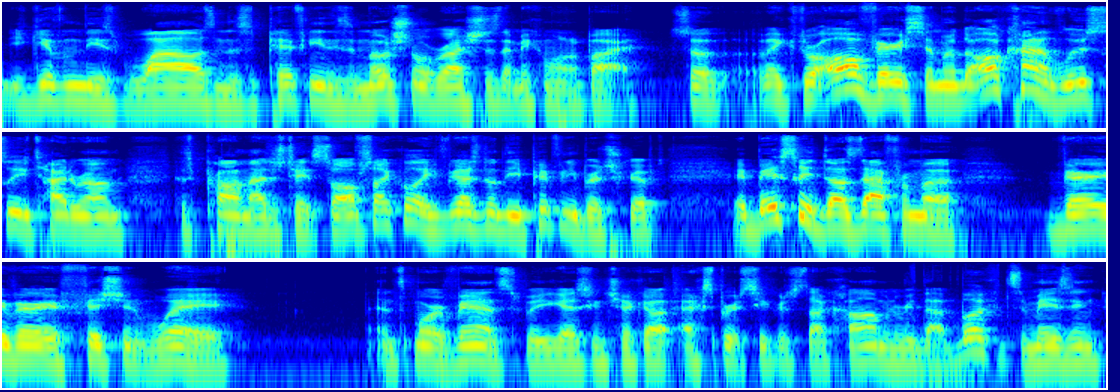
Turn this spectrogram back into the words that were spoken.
you give them these wows and this epiphany, these emotional rushes that make them want to buy. So like they're all very similar. They're all kind of loosely tied around this problem, agitate, solve cycle. Like if you guys know the Epiphany Bridge script, it basically does that from a very very efficient way, and it's more advanced. But you guys can check out expertsecrets.com and read that book. It's amazing.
